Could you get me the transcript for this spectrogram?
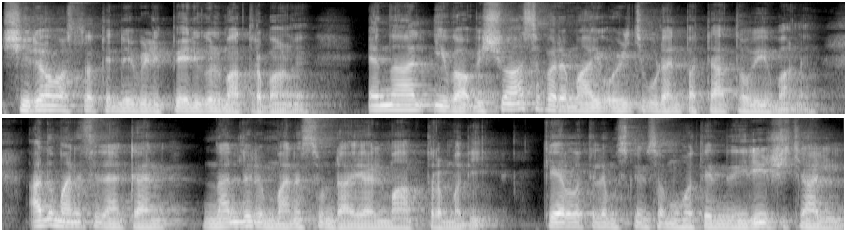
ശിരോവസ്ത്രത്തിന്റെ വിളിപ്പേരുകൾ മാത്രമാണ്. എന്നാൽ ഇവ വിശ്വാസപരമായി ഒഴിച്ചുകൂടാൻ പറ്റാത്തവയുമാണ്. അത് മനസ്സിലാക്കാൻ നല്ലൊരു മനസ്സുണ്ടായാൽ മാത്രം മതി. കേരളത്തിലെ മുസ്ലിം സമൂഹത്തെ നിരീക്ഷിച്ചാൽ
